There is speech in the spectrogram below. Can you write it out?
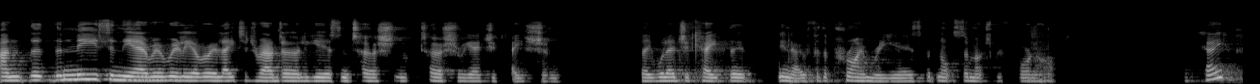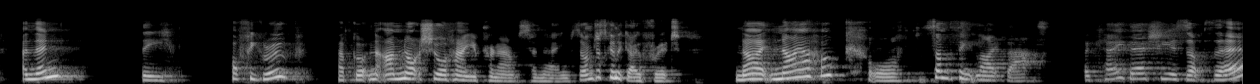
And the, the needs in the area really are related around early years and tertiary, education. They will educate the, you know, for the primary years, but not so much before and after. Okay, and then the coffee group have got, I'm not sure how you pronounce her name, so I'm just going to go for it. Hook or something like that. Okay, there she is up there.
